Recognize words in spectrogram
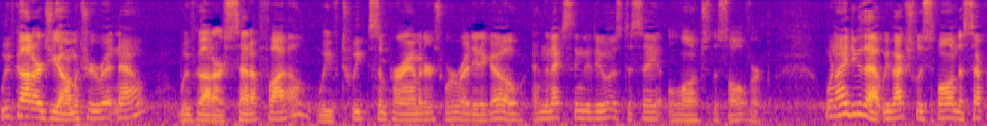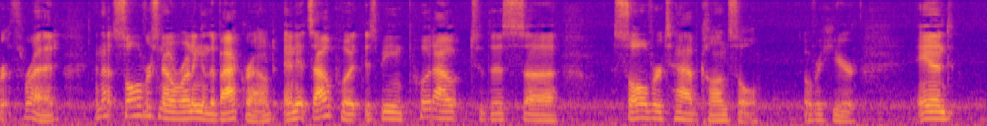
We've got our geometry written out, we've got our setup file, we've tweaked some parameters, we're ready to go, and the next thing to do is to say launch the solver. When I do that, we've actually spawned a separate thread, and that solver is now running in the background, and its output is being put out to this uh, solver tab console over here. And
